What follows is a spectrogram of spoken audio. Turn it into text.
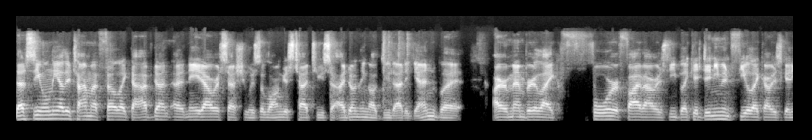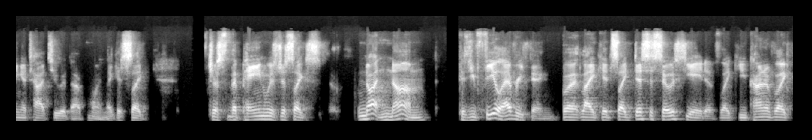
That's the only other time I felt like that. I've done an eight hour session was the longest tattoo. So I don't think I'll do that again. But I remember like four or five hours deep. Like it didn't even feel like I was getting a tattoo at that point. Like it's like just the pain was just like not numb because you feel everything, but like it's like disassociative. Like you kind of like,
